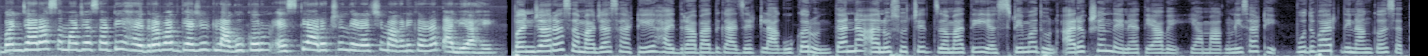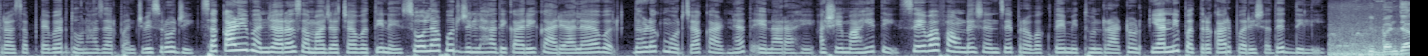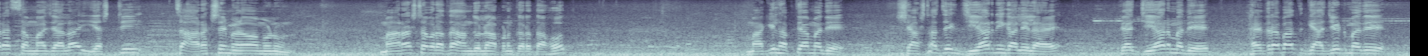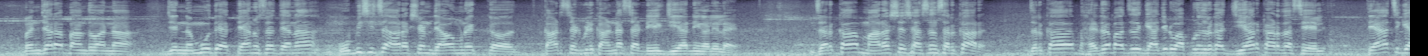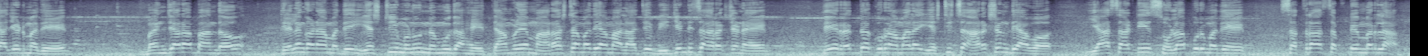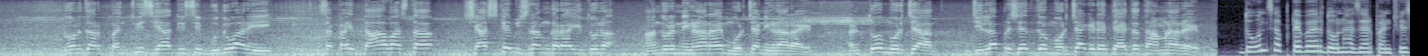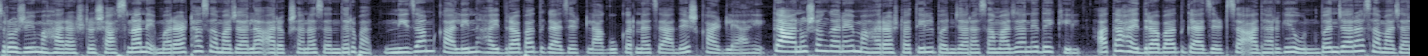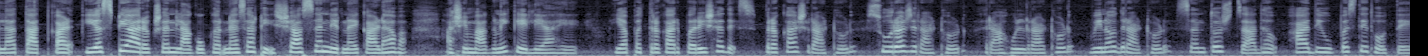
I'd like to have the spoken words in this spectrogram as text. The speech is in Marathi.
बंजारा समाजासाठी हैदराबाद गॅजेट लागू करून एस टी आरक्षण देण्याची मागणी करण्यात आली आहे. बंजारा समाजासाठी हैदराबाद गॅझेट लागू करून त्यांना अनुसूचित जमाती एस टीमधून आरक्षण देण्यात यावे या मागणीसाठी बुधवार दिनांक सतरा सप्टेंबर दोन हजार पंचवीस रोजी सकाळी बंजारा समाजाच्या वतीने सोलापूर जिल्हाधिकारी कार्यालयावर धडक मोर्चा काढण्यात येणार आहे. अशी माहिती सेवा फाउंडेशनचे प्रवक्ते मिथुन राठोड यांनी पत्रकार परिषदेत दिली. बंजारा समाजाला एस चा आरक्षण मिळावा म्हणून महाराष्ट्रभर आता आंदोलन आपण करत आहोत. मागील हप्त्यामध्ये शासनाचं एक जी आर निघालेला आहे. त्या जी आरमध्ये हैदराबाद गॅजेटमध्ये बंजारा बांधवांना जे नमूद आहे त्यानुसार त्यांना ओ बी सीचं आरक्षण द्यावं म्हणून एक कार्ड सर्टिफिकेट काढण्यासाठी एक जी आर निघालेला आहे. जर का महाराष्ट्र शासन सरकार जर का हैदराबादचं गॅजेट वापरून जर का जी आर काढत असेल त्याच गॅजेटमध्ये बंजारा बांधव तेलंगणामध्ये एस टी म्हणून नमूद आहे. त्यामुळे महाराष्ट्रामध्ये आम्हाला जे व्ही टीचं आरक्षण आहे ते रद्द करून आम्हाला एस टीचं आरक्षण द्यावं. यासाठी सोलापूरमध्ये सतरा सप्टेंबरला दोन हजार पंचवीस या दिवशी बुधवारी सकाळी दहा वाजता शासकीय विश्रामघरा इथून आंदोलन निघणार आहे मोर्चा निघणार आहे. आणि तो मोर्चा जिल्हा परिषद जो मोर्चा गेट आहे त्या इथं थांबणार आहे. दोन सप्टेंबर दोन हजार पंचवीस रोजी महाराष्ट्र शासनाने मराठा समाजाला आरक्षणासंदर्भात निजामकालीन हैदराबाद गॅझेट लागू करण्याचे आदेश काढले आहे. त्या अनुषंगाने महाराष्ट्रातील बंजारा समाजाने देखील आता हैदराबाद गॅझेटचा आधार घेऊन बंजारा समाजाला तात्काळ एस टी आरक्षण लागू करण्यासाठी शासन निर्णय काढावा अशी मागणी केली आहे. या पत्रकार परिषदेस प्रकाश राठोड सूरज राठोड राहुल राठोड विनोद राठोड संतोष जाधव आदी उपस्थित होते.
